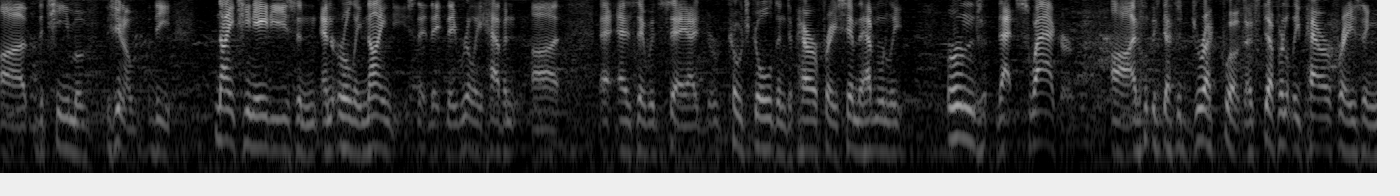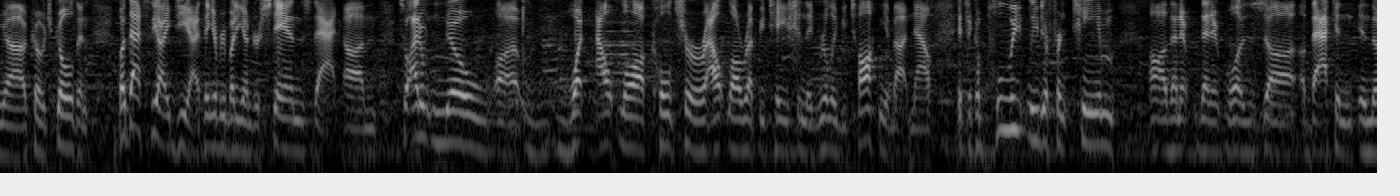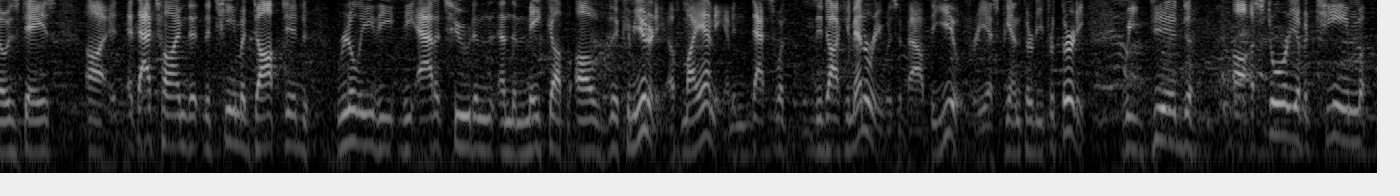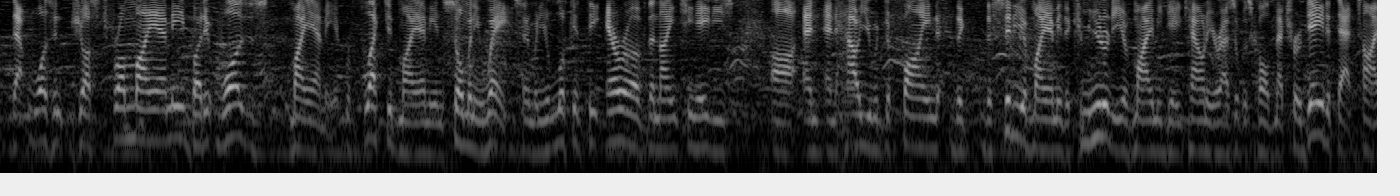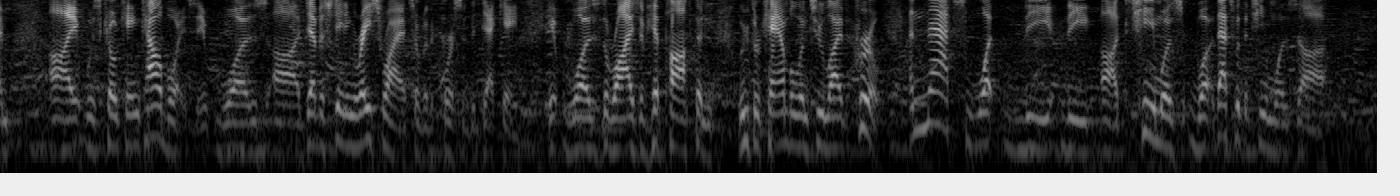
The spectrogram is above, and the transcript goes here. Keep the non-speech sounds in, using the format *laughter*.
uh, the team of you know the 1980s and, and early 90s. They, they, they really haven't, uh, as they would say, I, Coach Golden, to paraphrase him, they haven't really earned that swagger. Uh, I don't think that's a direct quote. That's definitely paraphrasing uh, Coach Golden. But that's the idea. I think everybody understands that. Um, so I don't know uh, what outlaw culture or outlaw reputation they'd really be talking about now. It's a completely different team. Uh, than it than it was uh, back in, in those days. Uh, at, at, that time, the, the team adopted really the, the attitude and, and the makeup of the community of Miami. I mean, that's what the documentary was about, the U for ESPN 30 for 30. We did a story of a team that wasn't just from Miami, but it was Miami. It reflected Miami in so many ways. And when you look at the era of the 1980s uh, and, and how you would define the, the city of Miami, the community of Miami Dade County, or as it was called, Metro Dade at that time, uh, it was cocaine cowboys. It was uh, devastating race riots over the course of the decade. It was the rise of hip hop and Luther Campbell and Two Live Crew. And that's what the, the uh, team was, what, that's what the team was uh,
